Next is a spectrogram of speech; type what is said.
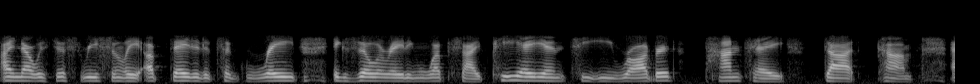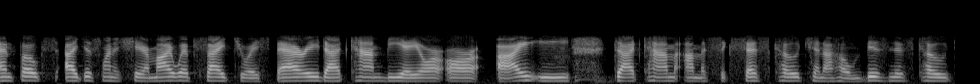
I know it's just recently updated. It's a great, exhilarating website, P A N T E, Robert Pante dot And folks, I just want to share my website, joycebarrie.com, B A R R I E dot com. I'm a success coach and a home business coach.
